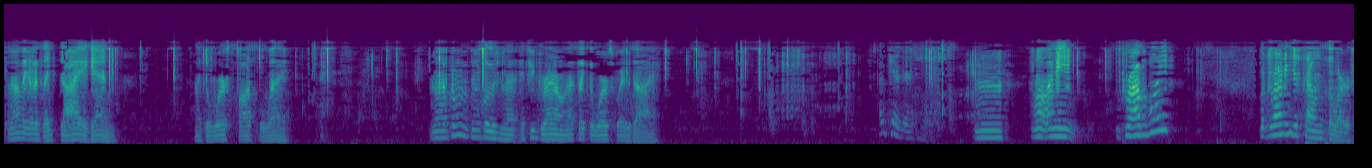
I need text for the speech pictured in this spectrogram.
But now they gotta like die again. Like the worst possible way. I've come to the conclusion that if you drown, that's like the worst way to die. I'm kidding. Mm, well, I mean, probably. But drowning just sounds the worst.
